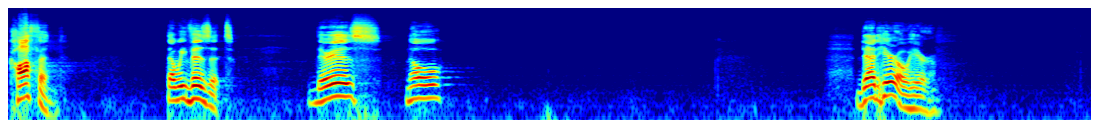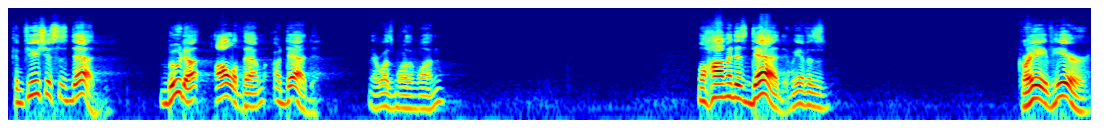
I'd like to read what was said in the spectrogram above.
coffin that we visit. There is no dead hero here. Confucius is dead. Buddha, all of them are dead. There was more than one. Muhammad is dead. We have his grave here.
